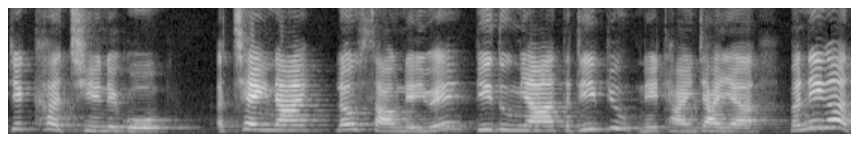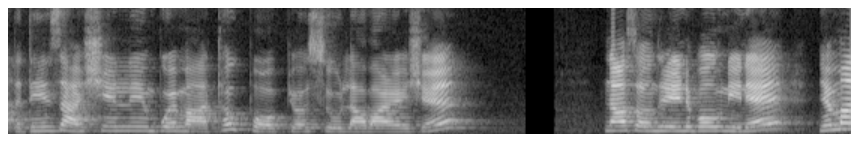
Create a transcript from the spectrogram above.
ပစ်ခတ်ခြင်းတွေကို အချိန်တိုင်းလှုပ်ဆောင်နေ၍ပြည်သူများတတိပြုနေထိုင်ကြရန်မနေ့ကသတင်းစာရှင်းလင်းပွဲမှာထုတ်ဖော်ပြောဆိုလာပါရရှင်။နောက်ဆုံးသတင်းတစ်ပုဒ်အနေနဲ့မြန်မာ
